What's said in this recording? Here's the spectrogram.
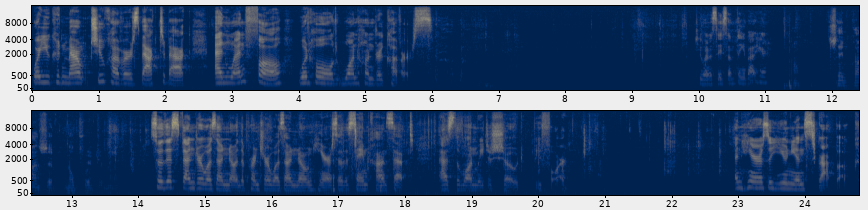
where you could mount two covers back to back, and when full, would hold 100 covers. Do you want to say something about here? Same concept, no printer. So this vendor was unknown, the printer was unknown here, so the same concept as the one we just showed before. And here is a Union scrapbook.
